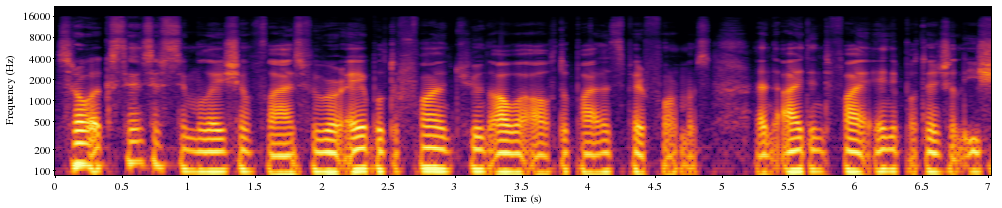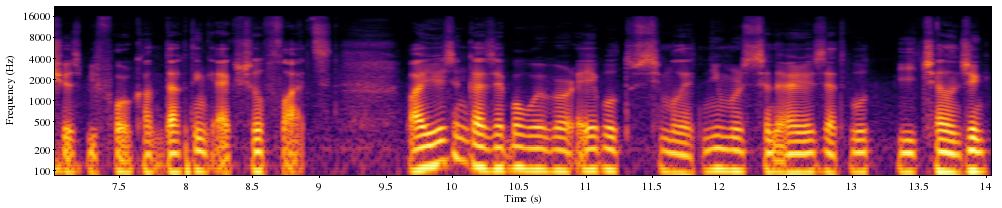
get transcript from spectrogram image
Through extensive simulation flights, we were able to fine-tune our autopilot's performance and identify any potential issues before conducting actual flights. By using Gazebo, we were able to simulate numerous scenarios that would be challenging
